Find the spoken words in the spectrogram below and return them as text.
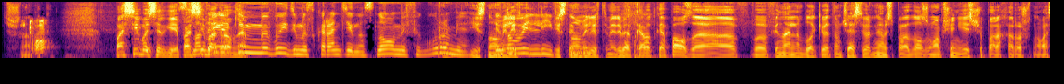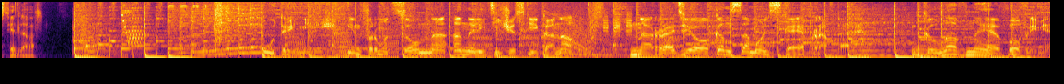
Тишина. Что? Спасибо, Сергей, спасибо Смотри, огромное. какими мы выйдем из карантина. С новыми фигурами И с новыми, новыми лифт- лифтами. и с новыми лифтами. Ребят, короткая пауза. а В финальном блоке в этом часе вернемся, продолжим общение. Есть еще пара хороших новостей для вас. Утренний информационно-аналитический канал на радио «Комсомольская правда». Главное вовремя.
